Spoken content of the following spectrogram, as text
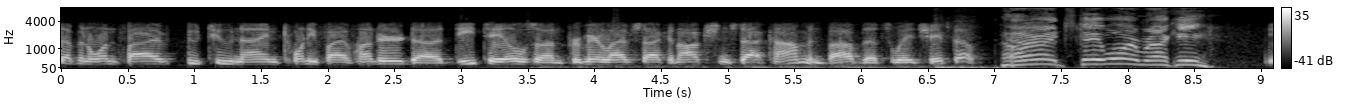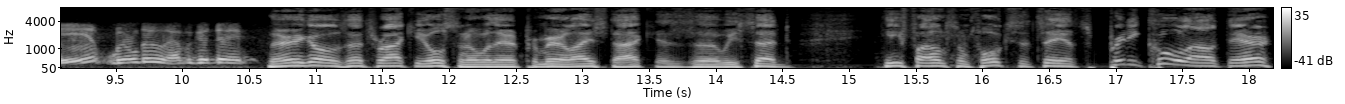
715-229-2500. Uh, details on Premier Livestock and Bob, that's the way it's shaped up. All right, stay warm, Rocky. Yep, will do. Have a good day. There he goes. That's Rocky Olson over there at Premier Livestock. As uh, we said, he found some folks that say it's pretty cool out there.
